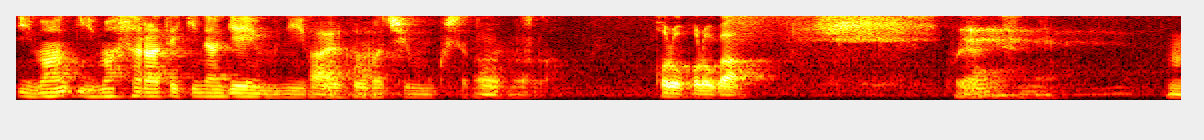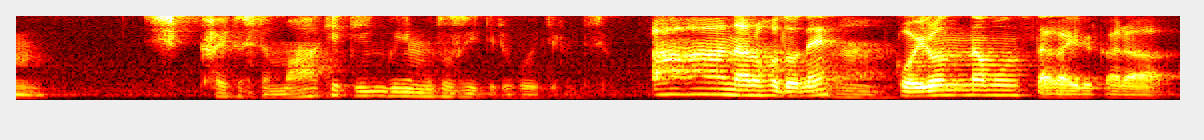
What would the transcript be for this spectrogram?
今、今更的なゲームにコロコロが注目したと思いますか、コロコロが。これはですね、うん。しっかりとしたマーケティングに基づいて動いてるんですよ。ああ、なるほどね。うんこういろんなモンスターがいるから、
